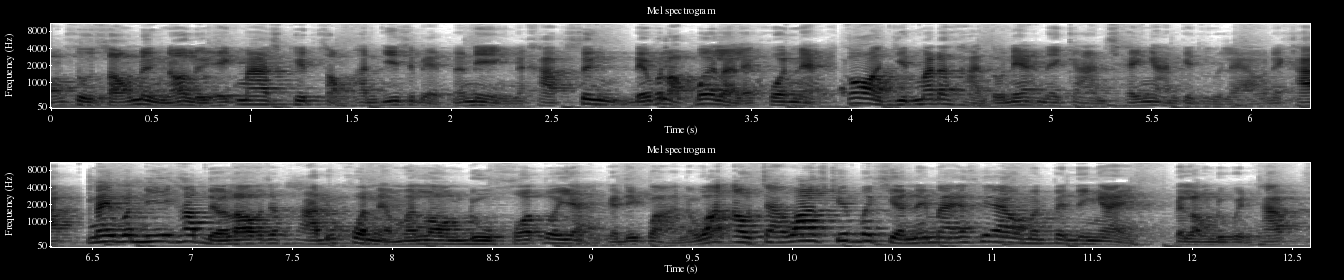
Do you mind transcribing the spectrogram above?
2021เนาะหรือ ECMAScript 2021 นั่นเองนะครับซึ่ง developer หลายๆคนเนี่ยก็ยึดมาตรฐานตัวเนี้ยในการใช้งานกันอยู่แล้วนะครับในวันนี้ครับเดี๋ยวเราจะพาทุกคนเนี่ยมาลองดูโค้ดตัวอย่างกันดีกว่านะว่าเอา JavaScript มาเขียนใน MySQL มันเป็นยังไง ไปลองดูกันครับ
